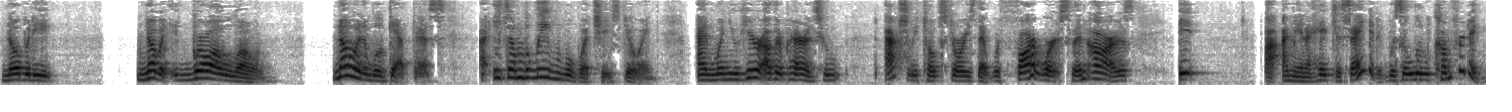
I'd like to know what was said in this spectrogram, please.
nobody, nobody, we're all alone. No one will get this. Uh, It's unbelievable what she's doing. And when you hear other parents who actually told stories that were far worse than ours, it, I I mean, I hate to say it, it was a little comforting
